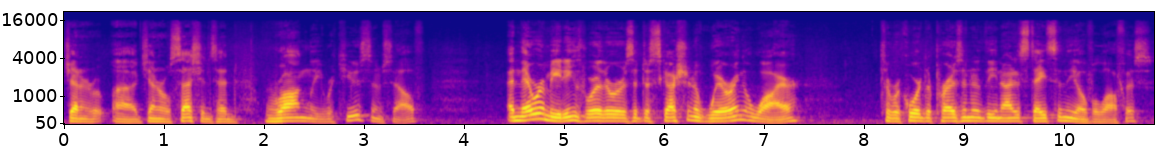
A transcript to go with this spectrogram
General, uh, general Sessions had wrongly recused himself. And there were meetings where there was a discussion of wearing a wire to record the President of the United States in the Oval Office,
